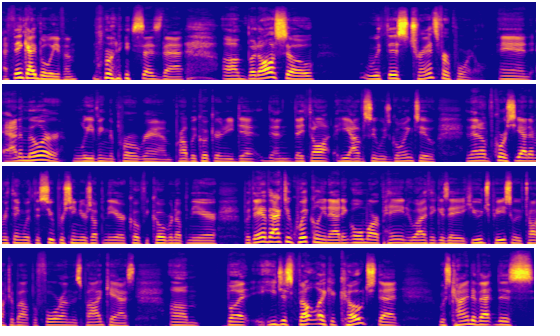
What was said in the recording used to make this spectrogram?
I think I believe him. when he says that. Um, but also with this transfer portal and Adam Miller leaving the program probably quicker than he did than they thought he obviously was going to. And then of course you got everything with the super seniors up in the air, Kofi Cockburn up in the air. But they have acted quickly in adding Omar Payne, who I think is a huge piece and we've talked about before on this podcast. Um, but he just felt like a coach that was kind of at this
